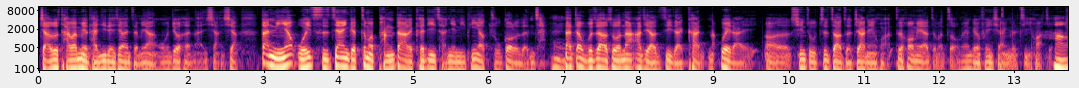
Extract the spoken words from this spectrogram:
假如台湾没有台积电，现在怎么样？我们就很难想象。但你要维持这样一个这么庞大的科技产业，你一定要足够的人才。嗯、那但我不知道说，那阿杰老师自己来看，那未来呃新竹制造者嘉年华这后面要怎么走？我们要跟分享你的计划。好，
